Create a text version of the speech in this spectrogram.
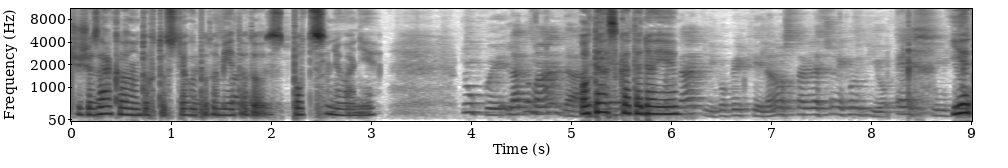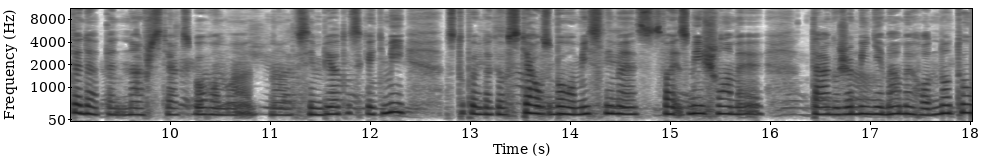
Čiže základom tohto vzťahu potom je toto podceňovanie. Otázka teda je, je teda ten náš vzťah s Bohom a, a symbiotický. Keď my vstupujeme do takého vzťahu s Bohom, myslíme, zmýšľame tak, že my nemáme hodnotu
